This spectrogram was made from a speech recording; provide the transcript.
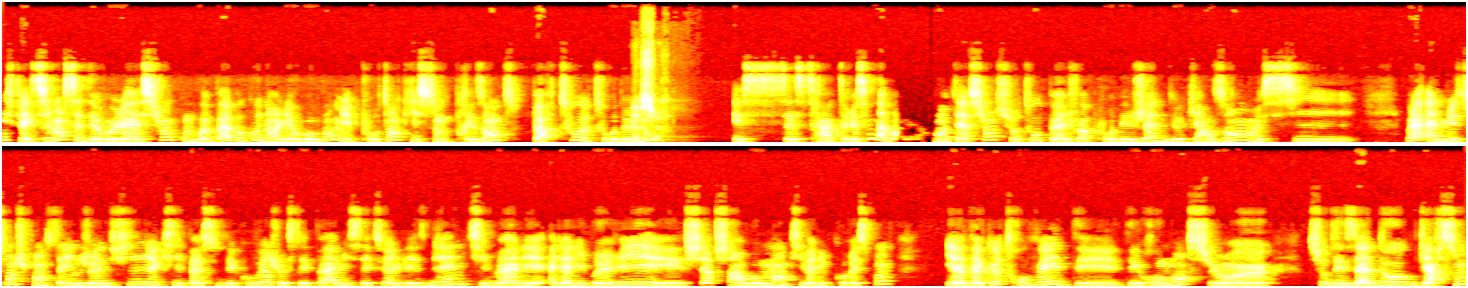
Effectivement, c'est des relations qu'on voit pas beaucoup dans les romans, mais pourtant qui sont présentes partout autour de nous. Et ce serait intéressant d'avoir une augmentation, surtout, bah, je vois pour des jeunes de 15 ans, si... Voilà, admettons, je pense à une jeune fille qui va se découvrir, je sais pas, bisexuelle, lesbienne, qui va aller à la librairie et chercher un roman qui va lui correspondre, et elle va que trouver des, des romans sur, euh, sur des ados garçons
